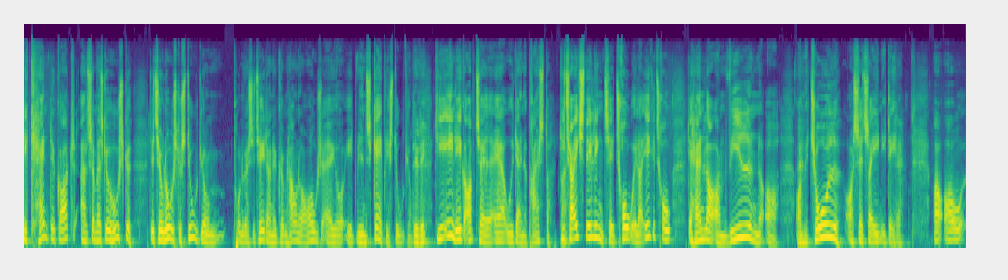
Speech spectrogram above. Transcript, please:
Det kan det godt. Altså, man skal jo huske, det teologiske studium på universiteterne i København og Aarhus er jo et videnskabeligt studium. Det er det. De er egentlig ikke optaget af at uddanne præster. De tager ikke stilling til tro eller ikke tro. Det handler om viden og, og metode og sætte sig ind i det. Ja. Og, og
